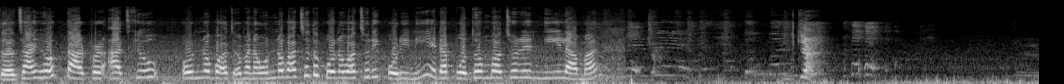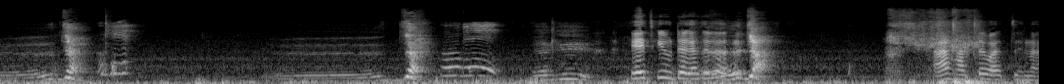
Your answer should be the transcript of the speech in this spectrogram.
তো যাই হোক তারপর আজকেও অন্য বছর মানে অন্য বছর তো কোনো বছরই করিনি এটা প্রথম বছরের নীল আমার। হেঁচকি উঠে গেছে আর হাঁটতে পারছে না।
